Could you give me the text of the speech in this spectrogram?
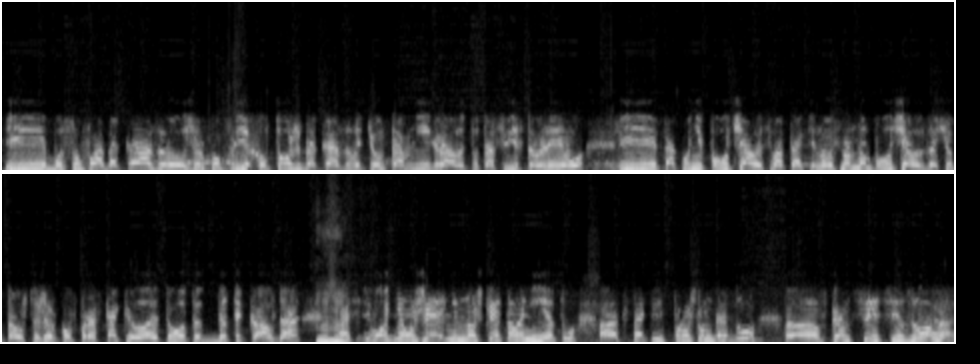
и Басуфа доказывал, Жирков приехал тоже доказывать, он там не играл, и тут освистывали его. И так у них получалось в атаке, но в основном получалось за счет того, что Жирков проскакивал, а это вот дотыкал, да? Угу. А сегодня уже немножко этого нету. А, кстати, в прошлом году, э, в конце сезона,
